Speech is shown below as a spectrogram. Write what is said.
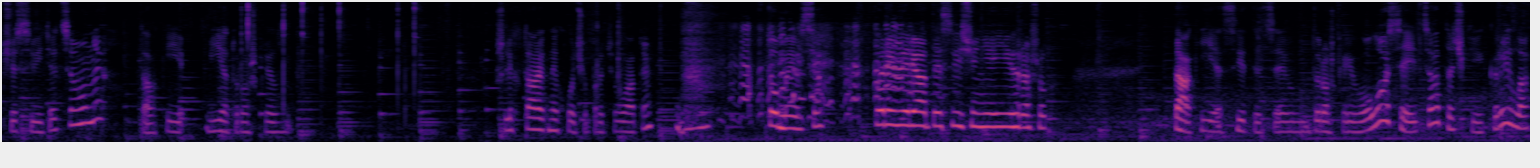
чи світяться вони. Так, є, є трошки. Шліхтарик не хоче працювати. Втомився перевіряти свідчення іграшок. Так, є, світиться трошки і волосся, і цяточки, і крила.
